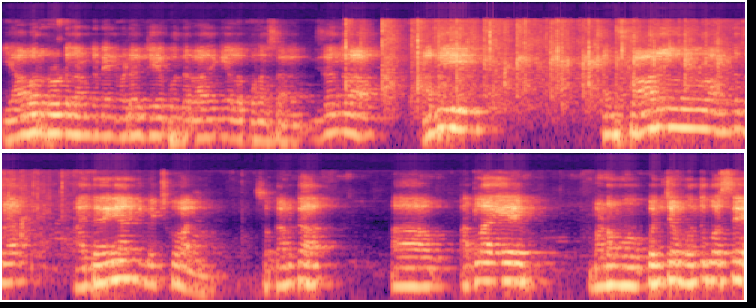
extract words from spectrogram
యావర్ రోడ్డు కనుక నేను వెడల్పు చేయకపోతే రాజకీయాల్లో కొనసాగాలి నిజంగా అది అది సారు అంత ఆ ధైర్యానికి మెచ్చుకోవాలి. సో కనుక అట్లాగే మనము కొంచెం ముందుకు వస్తే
